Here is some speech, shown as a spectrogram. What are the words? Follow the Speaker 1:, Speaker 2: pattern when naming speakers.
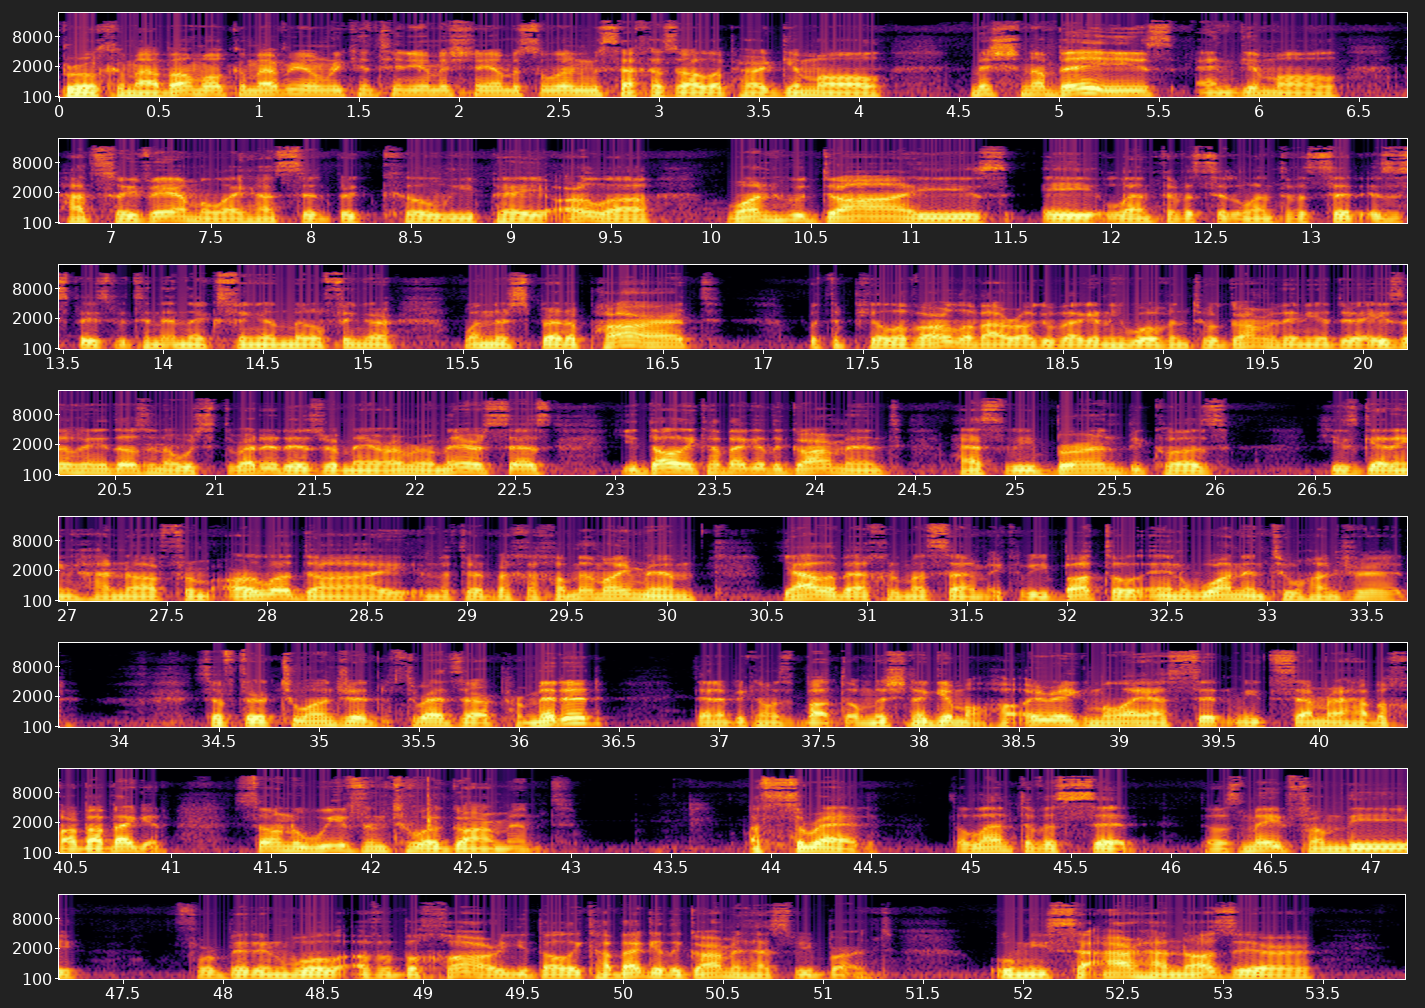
Speaker 1: Baruch Haba, welcome everyone. We continue Mishnah Yom learning Mesechaz Arla Par Gimel, Mishnah Beis and Gimel Hatsoivei Amalei Hasid Bekalipe Arla. One who dyes a length of a sit, a length of a sit is a space between the index finger and the middle finger when they're spread apart with the peel of Arla, Varagaveg, and he wove into a garment, and he and he doesn't know which thread it is. Rameir, Rameir says, Yidali Kabega, the garment has to be burned because he's getting hana from arla dye in the third bechachamim oimrim yala be'echad masayim. It could be batal in one in two hundred. So if there are two hundred threads that are permitted, then it becomes batal. Mishnah Gimel ha'ireg malaya sit meet semra habachar babeged. Someone who weaves into a garment a thread the length of a sit that was made from the forbidden wool of a bachar yidalik habeged. The garment has to be burnt. Umi sa'ar hanazir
